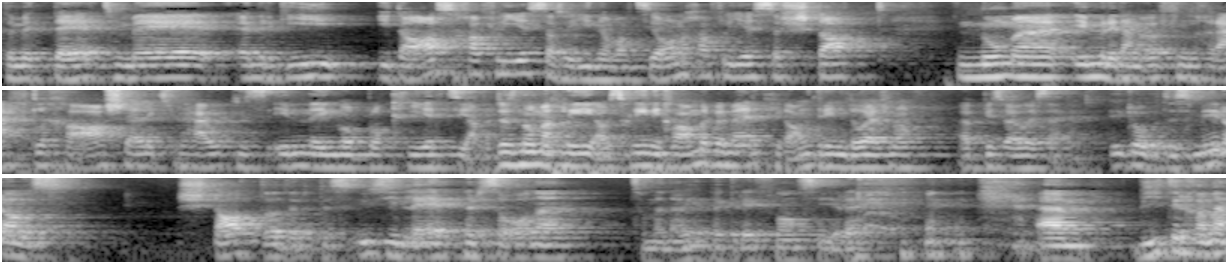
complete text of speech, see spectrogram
damit dort mehr Energie in das kann fließen, also in Innovationen kann fließen, statt nur immer in diesem öffentlich-rechtlichen Anstellungsverhältnis irgendwo blockiert zu sein. Aber das nur ein bisschen als kleine Klammerbemerkung. Andrin, du hast noch etwas sagen Ich glaube, dass wir als Stadt oder dass unsere Lehrpersonen, zum einen neuen Begriff lancieren, ähm, weiterkommen.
